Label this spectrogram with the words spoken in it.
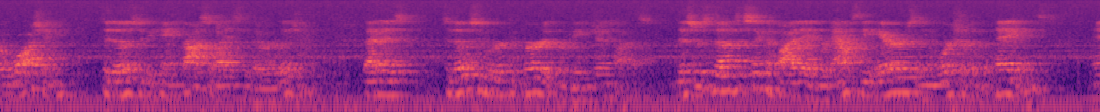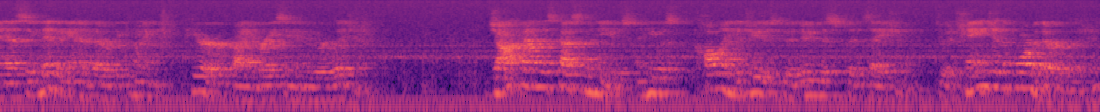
or washing to those who became proselytes to their religion. That is, to those who were converted from being Gentiles. This was done to signify they had renounced the errors in the worship of the pagans, and as significant they were becoming pure by embracing a new religion. John found this custom in use, and he was calling the Jews to a new dispensation, to a change in the form of their religion.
